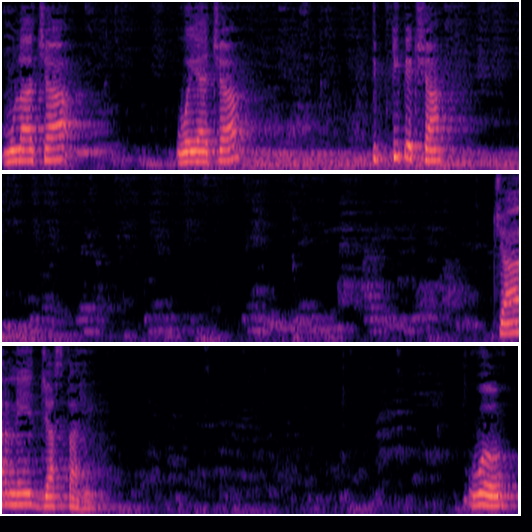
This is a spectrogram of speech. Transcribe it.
मुलाच्या वयाच्या तिपटीपेक्षा चारने जास्त आहे. व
